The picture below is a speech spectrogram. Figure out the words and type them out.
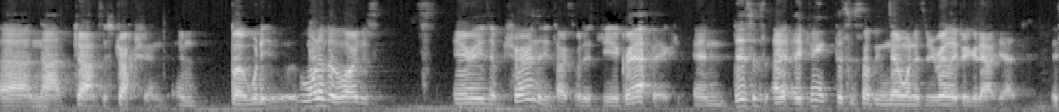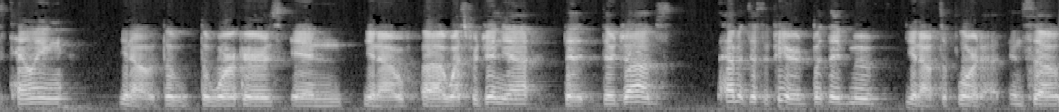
uh, not job destruction. And but what he, one of the largest areas of churn that he talks about is geographic. And this is, I, I think, this is something no one has really figured out yet. Is telling, you know, the the workers in you know uh, West Virginia that their jobs haven't disappeared, but they've moved, you know, to Florida. And so,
